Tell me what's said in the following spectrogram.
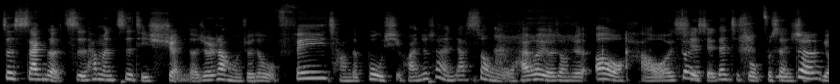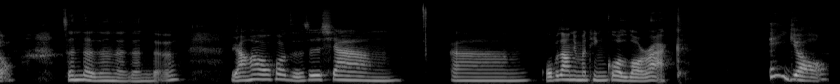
这三个字，他们字体选的就让我觉得我非常的不喜欢。就算人家送我，我还会有一种觉得哦好哦谢谢，但其实我不是很想用。真的，真的，真的。然后或者是像，嗯，我不知道你有没有听过 Lorac，哎，有，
